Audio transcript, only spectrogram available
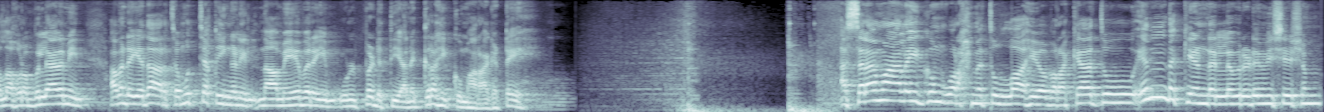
അള്ളാഹു റബുല്ലാലമീൻ അവന്റെ യഥാർത്ഥ മുച്ചക്കീങ്ങളിൽ നാം ഏവരെയും ഉൾപ്പെടുത്തി അനുഗ്രഹിക്കുമാറാകട്ടെ. അസ്സലാമു അലൈക്കും വറഹ്മത്തുള്ളാഹി വബറകാത്തു. എന്തൊക്കെയുണ്ട് എല്ലാവരുടെയും വിശേഷം?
